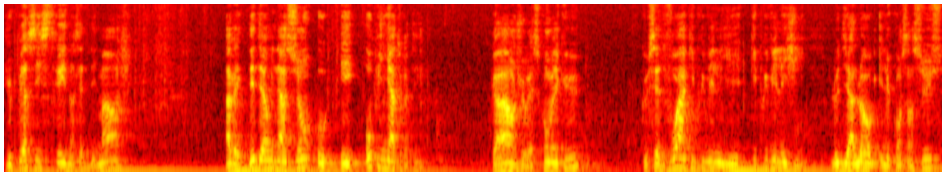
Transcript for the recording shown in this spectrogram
Je persisterai dans cette démarche avec détermination et opiniâtreté, car je reste convaincu que cette voie qui privilégie, le dialogue et le consensus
